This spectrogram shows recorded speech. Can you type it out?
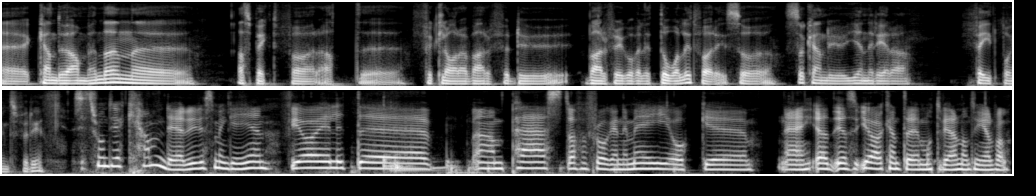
Eh, kan du använda en eh, aspekt för att eh, förklara varför, du, varför det går väldigt dåligt för dig så, så kan du ju generera fate points för det. Så jag tror inte jag kan det, det är det som är grejen. För jag är lite um, past varför frågan är mig och eh, nej, jag, jag, jag kan inte motivera någonting i alla fall.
